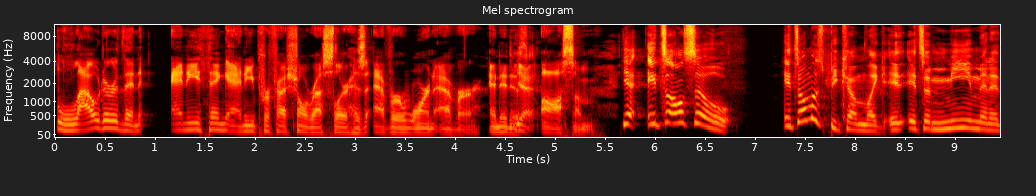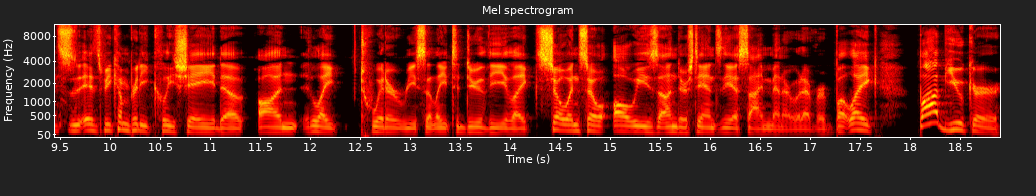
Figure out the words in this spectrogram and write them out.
louder than anything any professional wrestler has ever worn ever. And it is Yeah. awesome. Yeah, it's also it's almost become like it, it's a meme and it's it's become pretty cliched uh, on like Twitter recently to do the like so and so always understands the assignment or whatever. But like Bob Uecker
